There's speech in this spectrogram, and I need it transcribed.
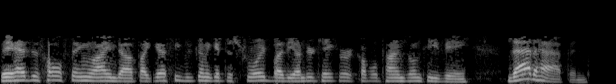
They had this whole thing lined up. I guess he was going to get destroyed by the Undertaker a couple times on TV. That happened.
